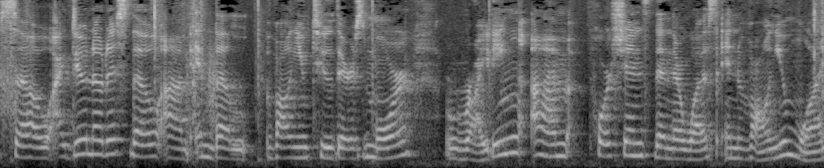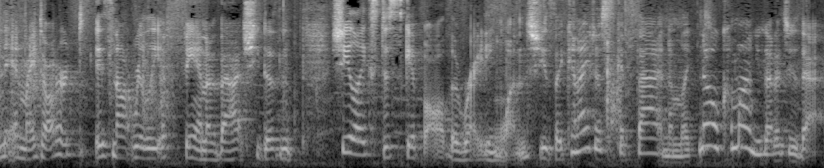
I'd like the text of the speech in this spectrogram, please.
so I do notice though um, in the volume two there's more writing um, portions than there was in volume one and my daughter is not really a fan of that. She doesn't she likes to skip all the writing ones. She's like can I just skip that? And I'm like no come on you got to do that.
